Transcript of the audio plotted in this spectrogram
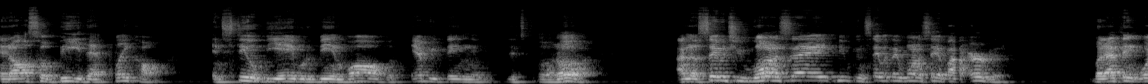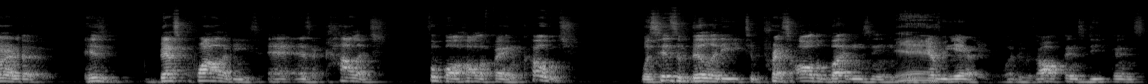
and also be that play caller and still be able to be involved with everything that, that's going on. I know, say what you want to say. People can say what they want to say about Urban, but I think one of the his best qualities as a college football Hall of Fame coach was his ability to press all the buttons in, in every area, whether it was offense, defense,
